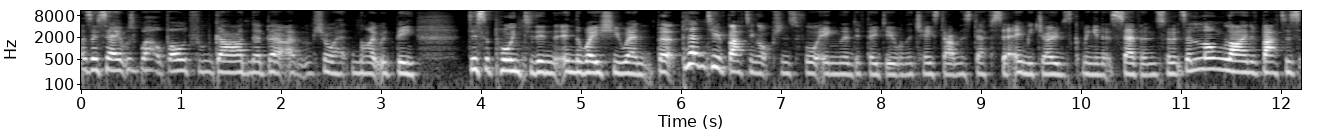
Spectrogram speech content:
As I say, it was well bowled from Gardner, but I'm sure Knight would be disappointed in, in the way she went. But plenty of batting options for England if they do want to chase down this deficit. Amy Jones coming in at seven, so it's a long line of batters.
